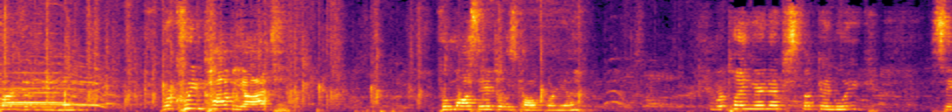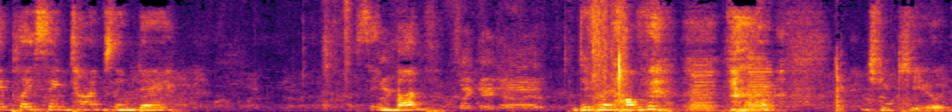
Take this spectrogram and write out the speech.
the evening. We're Queen Caveat from Los Angeles, California. And we're playing here next fucking week. Same place, same time, same day. Same month. Different outfit. you cute.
